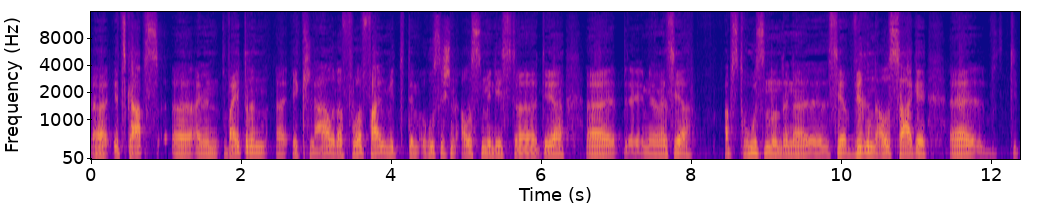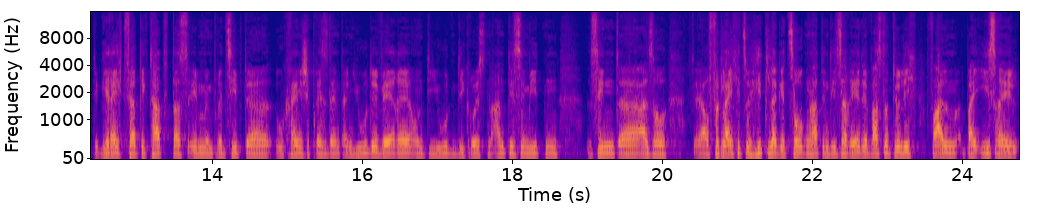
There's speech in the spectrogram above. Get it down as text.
Äh, jetzt gab es äh, einen weiteren äh, Eklat oder Vorfall mit dem russischen Außenminister, der äh, in einer sehr abstrusen und einer äh, sehr wirren Aussage äh, gerechtfertigt hat, dass eben im Prinzip der ukrainische Präsident ein Jude wäre und die Juden die größten Antisemiten sind, äh, also auch Vergleiche zu Hitler gezogen hat in dieser Rede, was natürlich vor allem bei Israel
